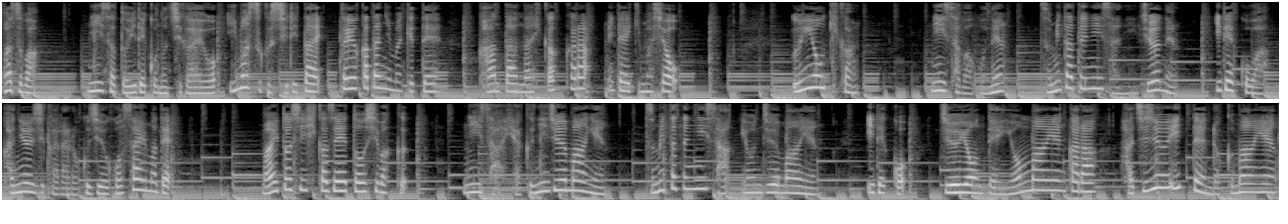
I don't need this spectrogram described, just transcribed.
まずは NISA と iDeCo の違いを今すぐ知りたいという方に向けて簡単な比較から見ていきましょう。運用期間 NISA は5年、積立 NISA20 年、iDeCo は加入時から65歳まで。毎年非課税投資枠 NISA120 万円、積立 NISA40 万円、iDeCo 14.4万円から81.6万円。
